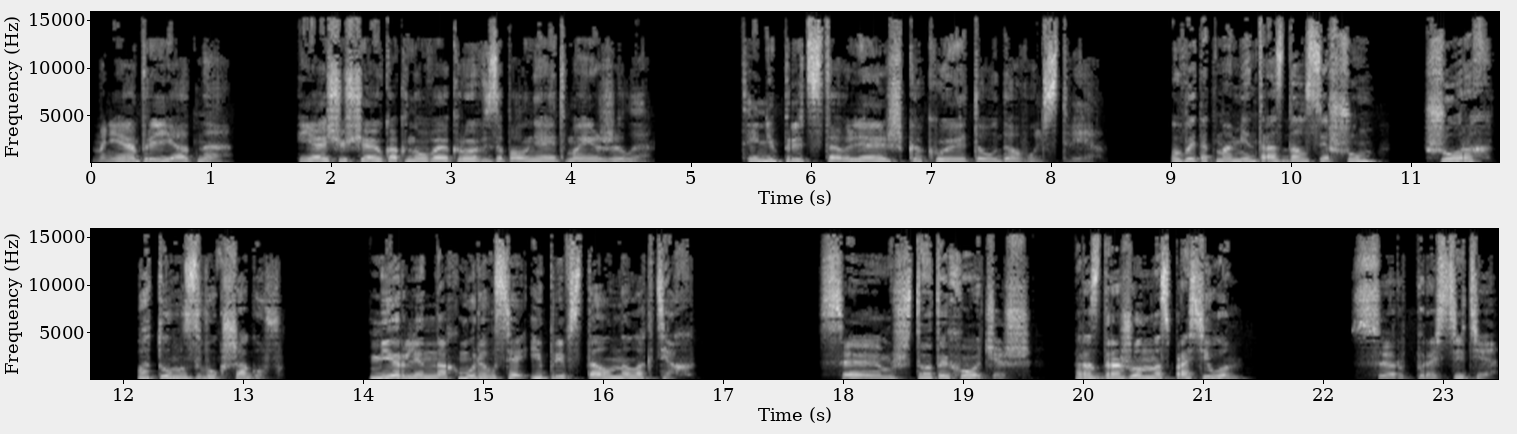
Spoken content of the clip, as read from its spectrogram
Мне приятно. Я ощущаю, как новая кровь заполняет мои жилы. Ты не представляешь, какое это удовольствие. В этот момент раздался шум, шорох, потом звук шагов. Мерлин нахмурился и привстал на локтях. «Сэм, что ты хочешь?» — раздраженно спросил он. «Сэр, простите».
